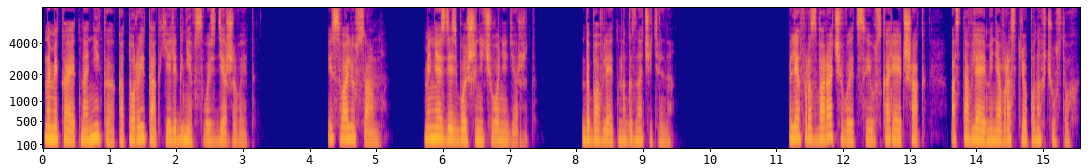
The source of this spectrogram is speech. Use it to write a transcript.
Намекает на Ника, который и так еле гнев свой сдерживает. И свалю сам. Меня здесь больше ничего не держит. Добавляет многозначительно. Лев разворачивается и ускоряет шаг, оставляя меня в растрепанных чувствах.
